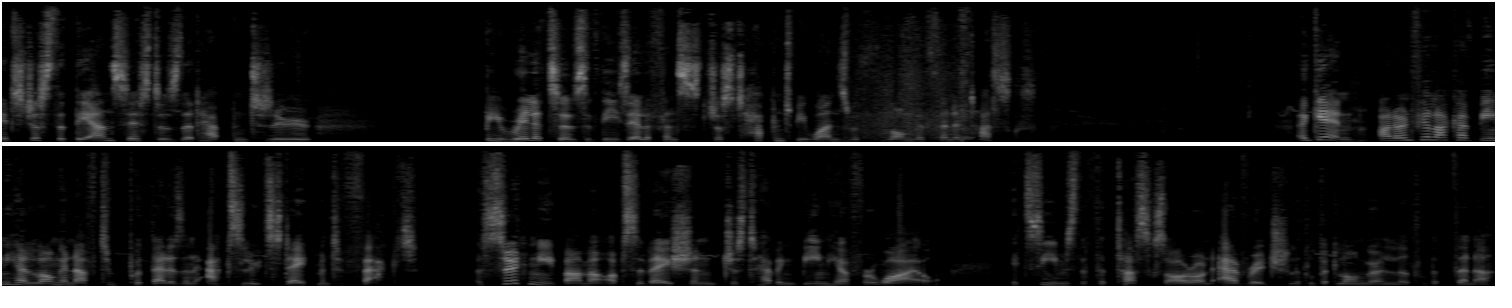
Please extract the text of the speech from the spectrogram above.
it's just that the ancestors that happen to be relatives of these elephants just happen to be ones with longer, thinner tusks. Again, I don't feel like I've been here long enough to put that as an absolute statement of fact. Certainly, by my observation, just having been here for a while, it seems that the tusks are on average a little bit longer and a little bit thinner.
